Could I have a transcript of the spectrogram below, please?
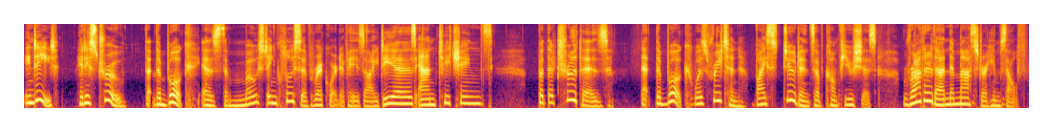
Indeed, it is true that the book is the most inclusive record of his ideas and teachings, but the truth is that the book was written by students of Confucius rather than the master himself.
